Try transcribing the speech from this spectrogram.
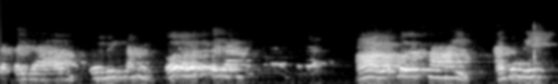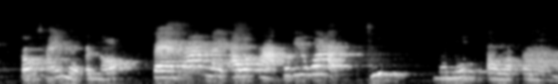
จักรยานเออไม่ใช่เออรถจักรยานใช่ไหมอ่ารถมอเตอร์ไซค์ไอ้พวกนี้ต้องใช้หมวกกันน็อกแต่ถ้าในอวกาศเขาเรียกว่าชุดมนุษย์อวกาศ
